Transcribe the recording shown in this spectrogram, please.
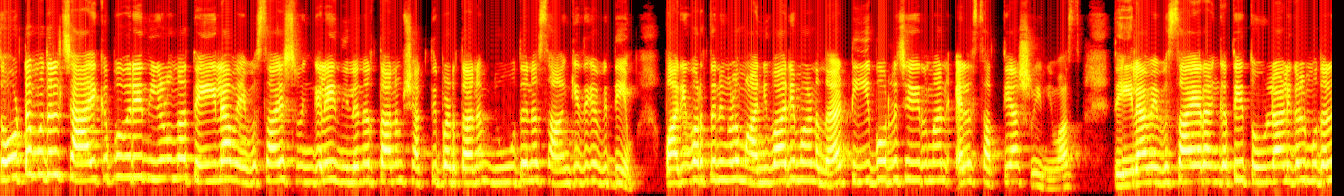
തോട്ടം മുതൽ ചായക്കപ്പ് വരെ നീളുന്ന തേയില വ്യവസായ ശൃംഖലയെ നിലനിർത്താനും ശക്തിപ്പെടുത്താനും നൂതന സാങ്കേതിക വിദ്യയും പരിവർത്തനങ്ങളും അനിവാര്യമാണെന്ന് tea board chairman L Satya Srinivas. തേയില വ്യവസായ രംഗത്തെ തൊഴിലാളികൾ മുതൽ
